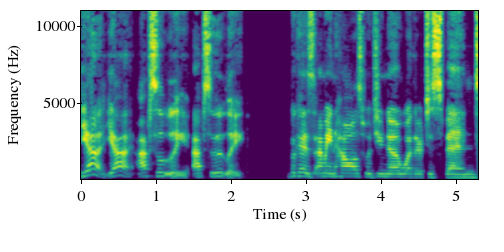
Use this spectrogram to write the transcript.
Yeah, yeah, absolutely. Absolutely. Because I mean, how else would you know whether to spend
